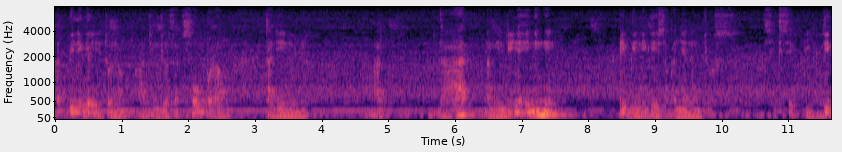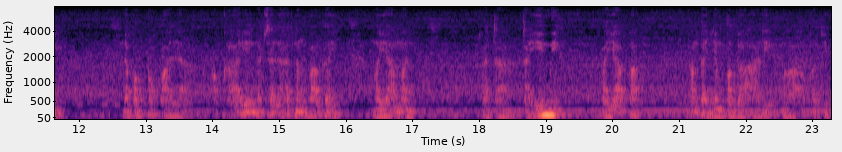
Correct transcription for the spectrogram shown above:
at binigay ito ng ating Diyos at sobrang talino niya. At lahat ng hindi niya hiningi ay binigay sa kanya ng Diyos. Siksik, digdig, na pagpapala, pagkain at sa lahat ng bagay, mayaman at ah, tahimik, payapa ang kanyang paghahari, mga kapatid.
